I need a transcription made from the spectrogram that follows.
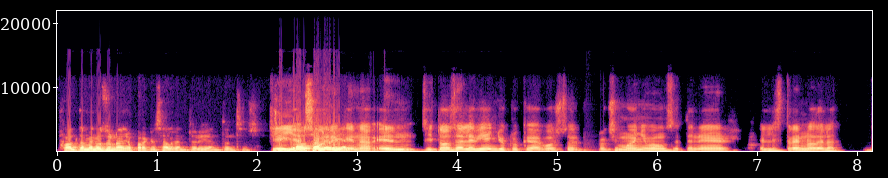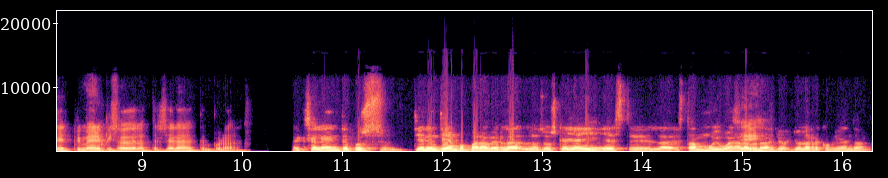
falta menos de un año para que salga, en teoría, entonces. Sí, si todo, sale bien. si todo sale bien, yo creo que agosto del próximo año vamos a tener el estreno de la, del primer episodio de la tercera temporada. Excelente, pues tienen tiempo para ver las dos que hay ahí, este, la, está muy buena, la verdad, yo, yo la recomiendo.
